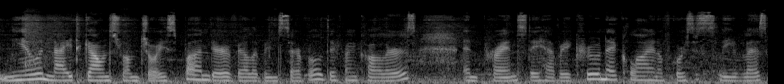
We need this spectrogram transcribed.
New nightgowns from Joyspun. They're available in several different colors and prints. They have a crew neckline. Of course, it's sleeveless.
